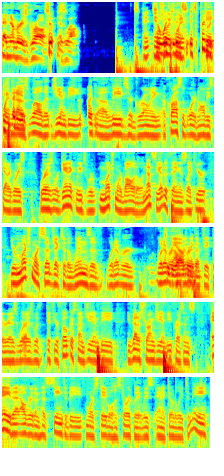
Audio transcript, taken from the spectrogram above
that number is growing so, as well. And, and so pointed, it's, it's pretty. Joy pointed that out as well that GMB uh, leads are growing across the board in all these categories, whereas organic leads were much more volatile. And that's the other thing is like you're you're much more subject to the whims of whatever whatever algorithmic algorithm. update there is. Whereas yeah. with if you're focused on GMB, you've got a strong GMB presence. A that algorithm has seemed to be more stable historically, at least anecdotally to me.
